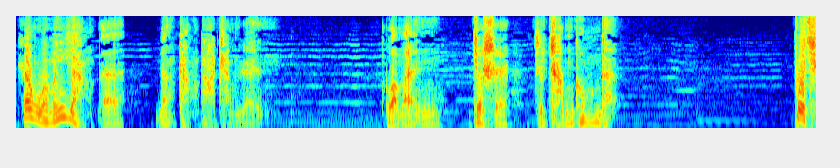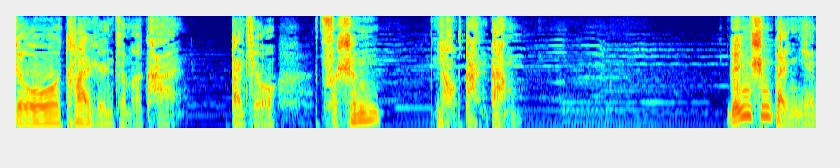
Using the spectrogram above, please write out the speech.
让我们养的能长大成人，我们就是最成功的。不求他人怎么看，但求此生有担当。人生百年，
